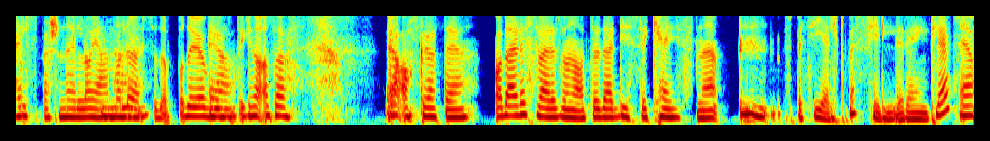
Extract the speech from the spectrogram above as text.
helsepersonell, og jeg må Nei. løse det opp, og det gjør vondt. Noe, Altså, Det er akkurat det. Og det er dessverre sånn at det er disse casene, spesielt med filler egentlig, ja,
